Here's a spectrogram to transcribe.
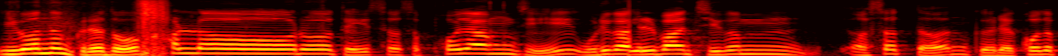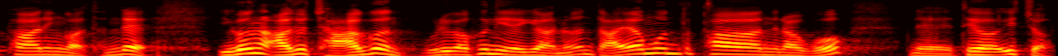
이거는 그래도 컬러로 돼 있어서 포장지 우리가 일반 지금 썼던 그 레코드판인 것 같은데 이거는 아주 작은 우리가 흔히 얘기하는 다이아몬드판이라고 네, 되어 있죠.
